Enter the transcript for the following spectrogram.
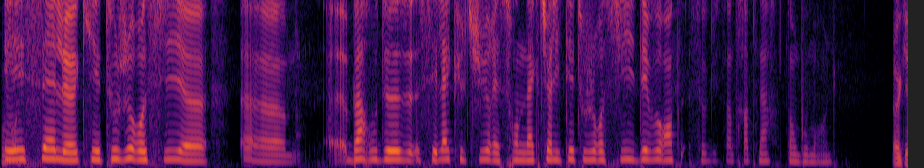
Bonjour. Et celle qui est toujours aussi euh, baroudeuse, c'est la culture et son actualité toujours aussi dévorante. C'est Augustin Trapenard dans Boomerang. Ok.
